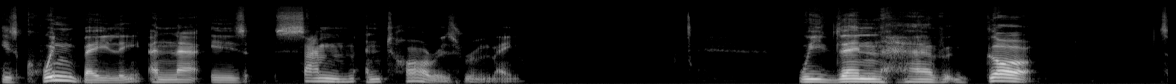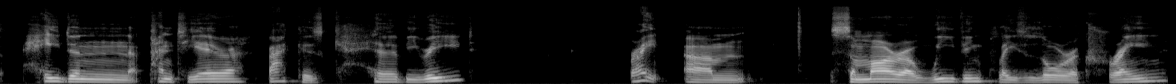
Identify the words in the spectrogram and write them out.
is Quinn Bailey, and that is Sam and Tara's roommate. We then have got Hayden Panettiere back as Kirby Reed. Right. Um, Samara Weaving plays Laura Crane.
